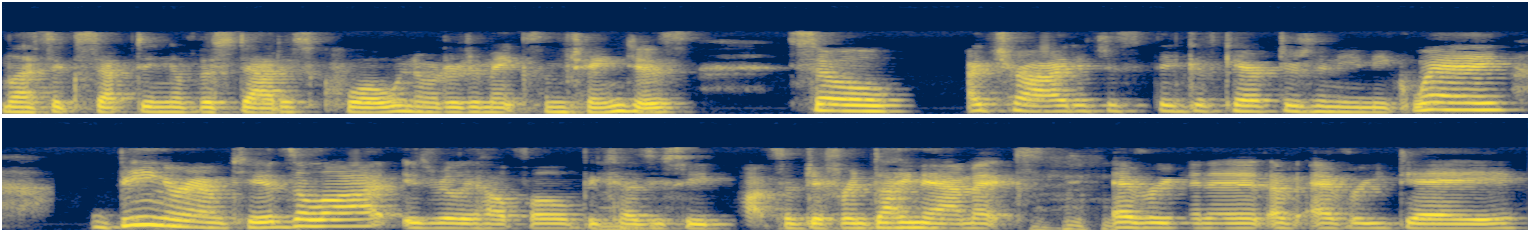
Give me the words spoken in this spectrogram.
less accepting of the status quo in order to make some changes. So I try to just think of characters in a unique way being around kids a lot is really helpful because mm. you see lots of different dynamics every minute of every day.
